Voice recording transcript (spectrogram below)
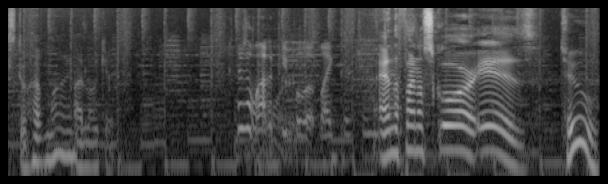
Still have mine. I like it. There's a lot of people that like their dream. And the final score is Two.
